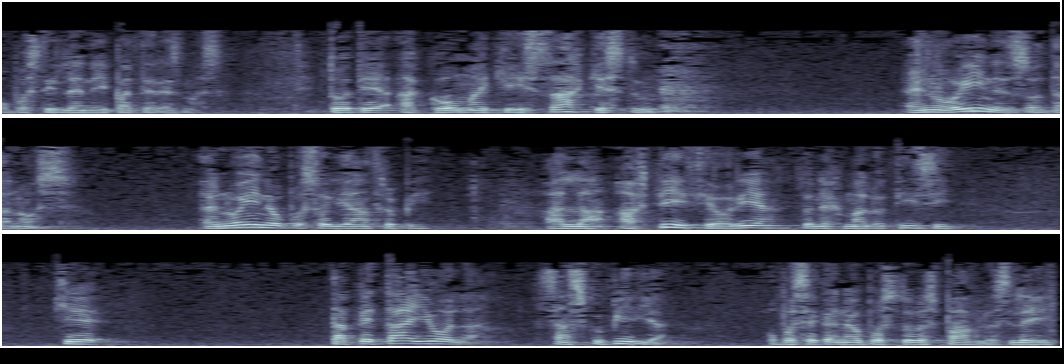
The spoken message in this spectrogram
όπως τη λένε οι πατέρες μας τότε ακόμα και οι σάρκες του ενώ είναι ζωντανός ενώ είναι όπως όλοι οι άνθρωποι αλλά αυτή η θεωρία τον εχμαλωτίζει και τα πετάει όλα σαν σκουπίδια όπως έκανε ο Απόστολος Παύλος λέει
